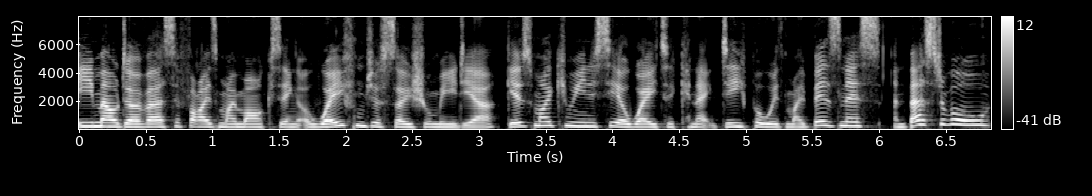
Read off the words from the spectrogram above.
Email diversifies my marketing away from just social media, gives my community a way to connect deeper with my business, and best of all,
